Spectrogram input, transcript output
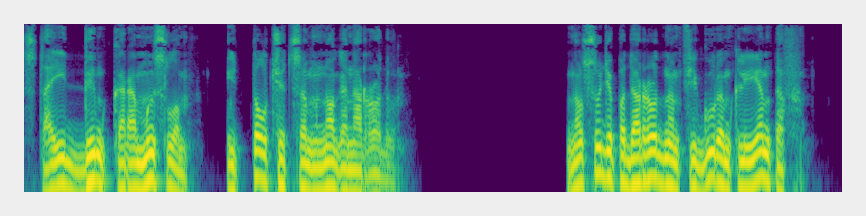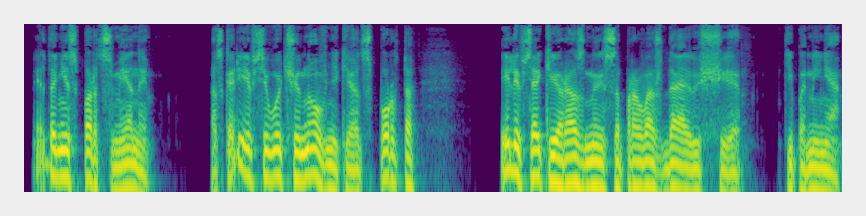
стоит дым коромыслом и толчется много народу. Но, судя по дородным фигурам клиентов, это не спортсмены, а скорее всего чиновники от спорта или всякие разные сопровождающие, типа меня.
